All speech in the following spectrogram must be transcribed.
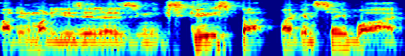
I didn't want to use it as an excuse, but I can see why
